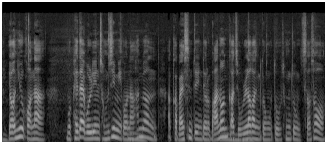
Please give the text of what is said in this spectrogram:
음. 연휴거나 뭐 배달 몰리는 점심이거나 음. 하면 아까 말씀드린 대로 만 원까지 음. 올라가는 경우도 종종 있어서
